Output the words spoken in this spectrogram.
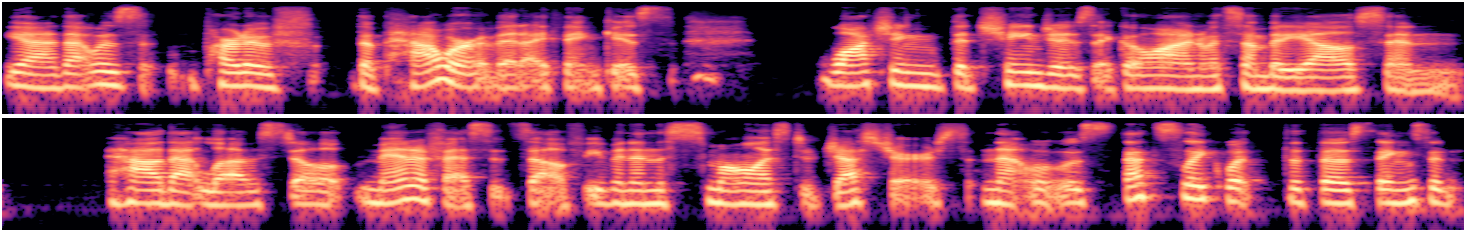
Yeah, that was part of the power of it, I think, is watching the changes that go on with somebody else and how that love still manifests itself even in the smallest of gestures and that was that's like what the, those things that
